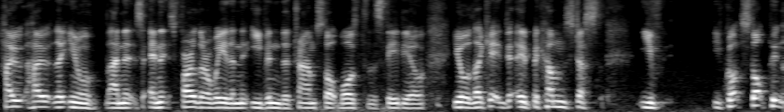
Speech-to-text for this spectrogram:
how how that you know, and it's and it's further away than even the tram stop was to the stadium. You know, like it, it becomes just you've you've got to stop putting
